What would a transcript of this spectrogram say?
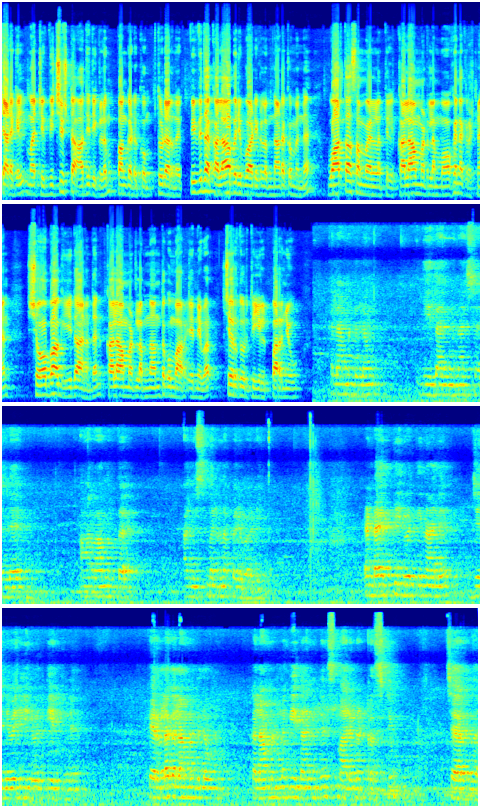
ചടങ്ങിൽ മറ്റ് വിശിഷ്ട അതിഥികളും പങ്കെടുക്കും. തുടർന്ന് വിവിധ കലാപരിപാടികളും നടക്കുമെന്ന് വാർത്താ സമ്മേളനത്തിൽ കലാമണ്ഡലം മോഹനകൃഷ്ണൻ ശോഭ ഗീതാനന്ദൻ കലാമണ്ഡലം നന്ദകുമാർ എന്നിവർ ചെറുതുരുത്തിയിൽ പറഞ്ഞു. കലാമണ്ഡലം ഗീതാനന്ദനാശാന്റെ ആറാമത്തെ അനുസ്മരണ പരിപാടി. രണ്ടായിരത്തി ഇരുപത്തിനാല് ജനുവരി ഇരുപത്തിയെട്ടിന് കേരള കലാമണ്ഡലവും കലാമണ്ഡലം ഗീതാനന്ദൻ സ്മാരക ട്രസ്റ്റും ചേർന്ന്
